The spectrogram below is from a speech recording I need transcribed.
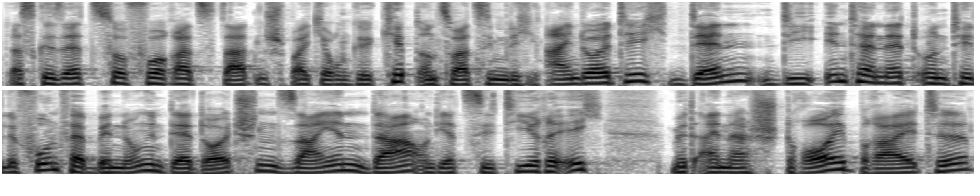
das Gesetz zur Vorratsdatenspeicherung gekippt und zwar ziemlich eindeutig, denn die Internet- und Telefonverbindungen der Deutschen seien da, und jetzt zitiere ich, mit einer Streubreite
